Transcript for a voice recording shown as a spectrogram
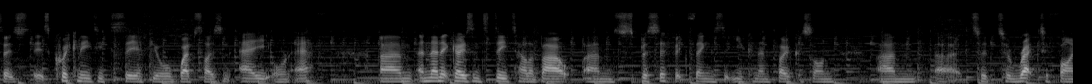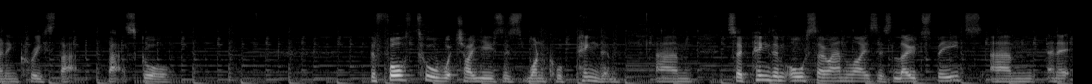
So it's, it's quick and easy to see if your website's an A or an F. Um, and then it goes into detail about um, specific things that you can then focus on um, uh, to, to rectify and increase that, that score. The fourth tool which I use is one called Pingdom. So Pingdom also analyzes load speeds um, and it,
